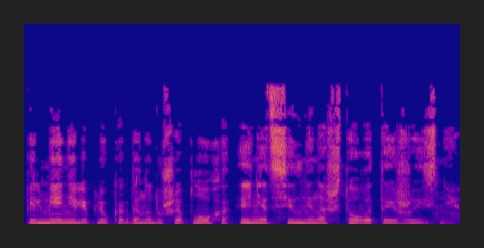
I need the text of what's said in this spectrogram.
Пельмени леплю, когда на душе плохо и нет сил ни на что в этой жизни.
